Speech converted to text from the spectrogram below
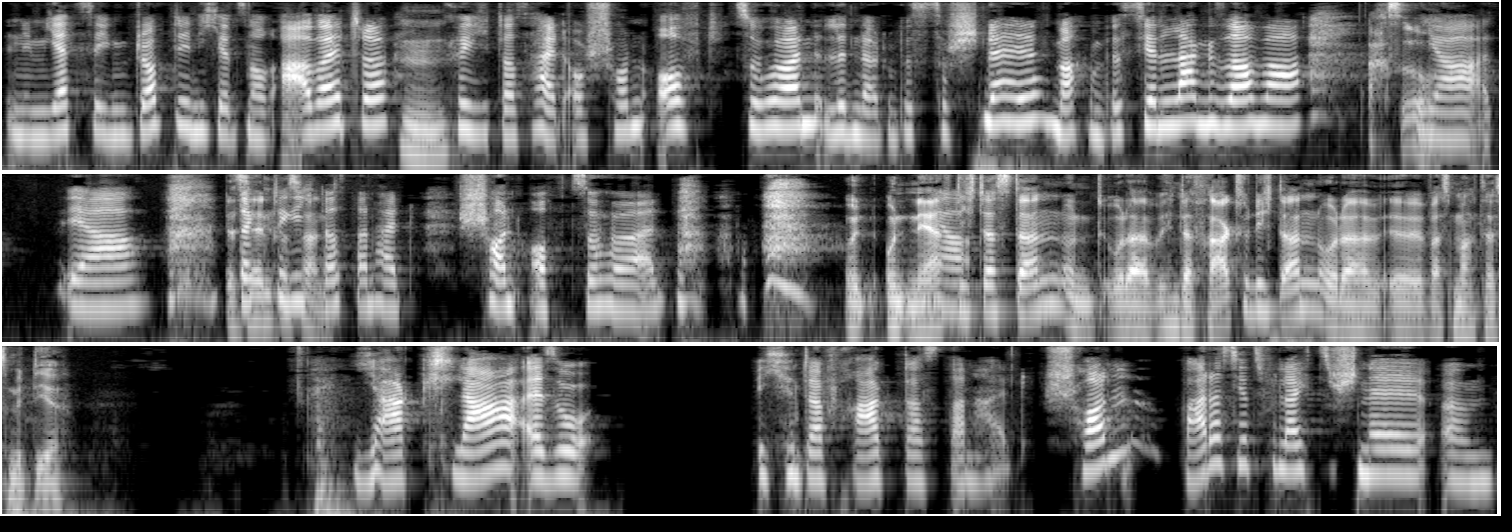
in dem jetzigen Job, den ich jetzt noch arbeite, hm. kriege ich das halt auch schon oft zu hören. Linda, du bist zu schnell, mach ein bisschen langsamer. Ach so. Ja, ja. Das da kriege ich das dann halt schon oft zu hören. Und, und nervt ja. dich das dann? Und, oder hinterfragst du dich dann? Oder äh, was macht das mit dir? Ja, klar. Also, ich hinterfrag das dann halt schon. War das jetzt vielleicht zu schnell? Ähm,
